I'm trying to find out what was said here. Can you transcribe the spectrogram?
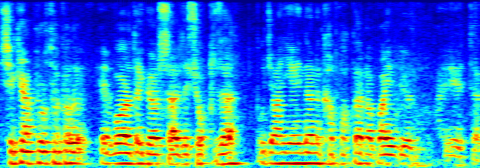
Şeker Portakalı e, bu arada görselde çok güzel. Bu can yayınlarının kapaklarına bayılıyorum ayrıca.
